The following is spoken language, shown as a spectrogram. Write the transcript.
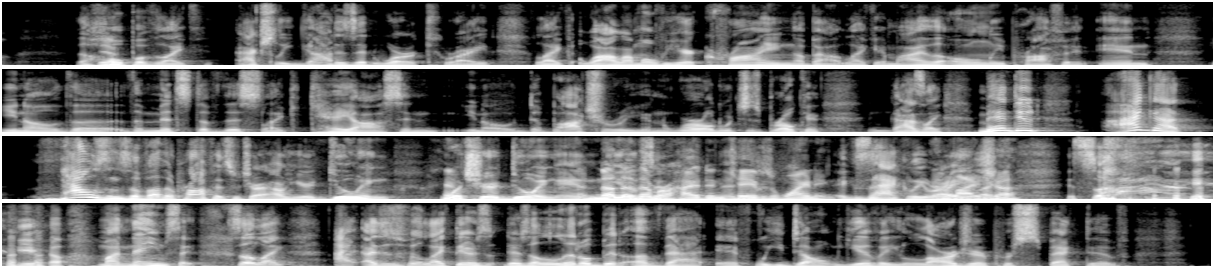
the Yeah. hope of like, actually, God is at work, right? Like, while I'm over here crying about, like, am I the only prophet in, you know, the the midst of this like chaos and you know debauchery and the world which is broken? God's like, man, dude, I got thousands of other prophets which are out here doing what you're doing, and, And none you know of them are hiding in caves whining. Exactly right. Elijah. Like, so you know my namesake. So like I, I just feel like there's there's a little bit of that if we don't give a larger perspective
